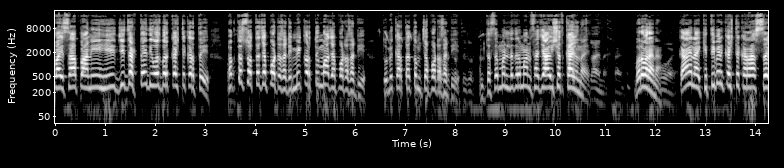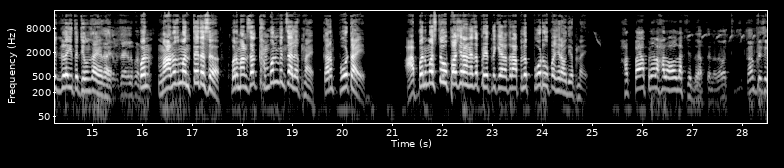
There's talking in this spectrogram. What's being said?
पैसा पाणी ही जी झटतय दिवसभर कष्ट करतय. फक्त स्वतःच्या पोटासाठी. मी करतोय माझ्या पोटासाठी. तुम्ही करताय तुमच्या पोटासाठी. आणि तसं म्हणलं तर माणसाच्या आयुष्यात काहीच नाही. बरोबर आहे ना. काय नाही किती बिन कष्ट करा सगळं इथं ठेवून जायचं आहे. पण माणूस म्हणतंय तसं पण माणसाला थांबून पण चालत नाही कारण पोट आहे. आपण मस्त उपाशी राहण्याचा प्रयत्न केला तर आपलं पोट उपाशी राहू देत नाही. हातपाय आपल्याला हलवावं लागतं ना. जेव्हा काम त्याचं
